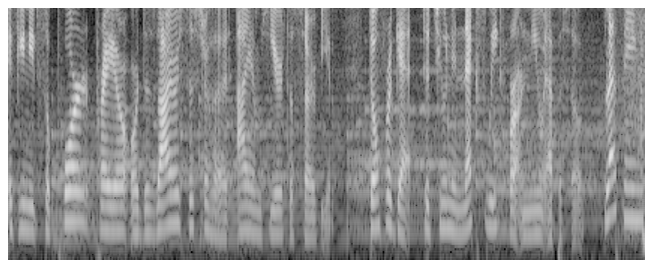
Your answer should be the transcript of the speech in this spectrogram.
If you need support, prayer, or desire sisterhood, I am here to serve you. Don't forget to tune in next week for our new episode. Blessings!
